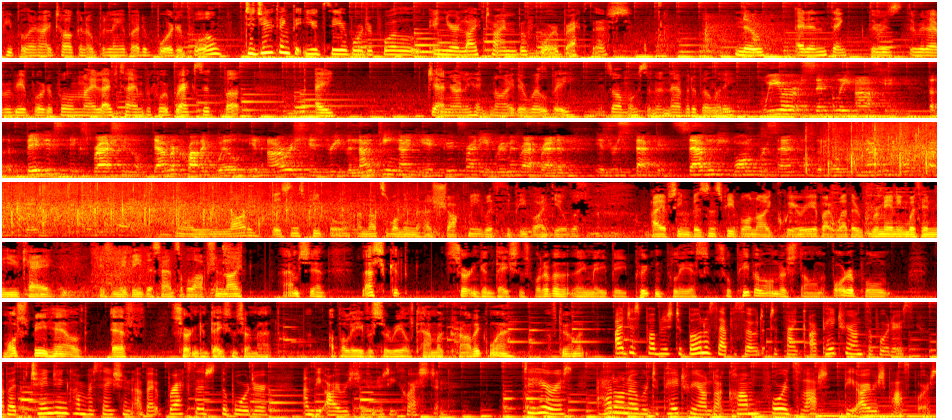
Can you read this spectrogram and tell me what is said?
people are now talking openly about a border poll. Did you think that you'd see a border poll in your lifetime before Brexit? No, I didn't think there was there would ever be a border poll in my lifetime before Brexit, but I genuinely think now there will be. It's almost an inevitability. We are simply asking that the biggest expression of democratic will in Irish history, the 1998 Good Friday Agreement referendum, is respected. 71% of the vote and 94% of the vote a lot of business people, and that's the one thing that has shocked me with the people I deal with. I have seen business people now query about whether remaining within the UK is maybe the sensible option now. I'm saying let's get certain conditions, whatever they may be, put in place so people understand the border poll must be held if certain conditions are met. I believe it's a real democratic way of doing it. I just published a bonus episode to thank our Patreon supporters about the changing conversation about Brexit, the border, and the Irish unity question. To hear it, head on over to patreon.com forward slash the Irish passport.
